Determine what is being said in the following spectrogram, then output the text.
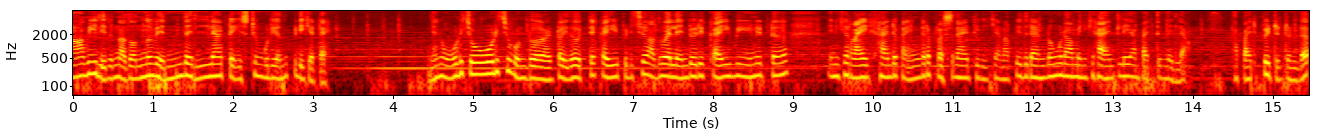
ആവിയിലിരുന്ന് അതൊന്ന് വെന്ത് എല്ലാ ടേസ്റ്റും കൂടി ഒന്ന് പിടിക്കട്ടെ. ഞാൻ ഓടിച്ചോടിച്ച് കൊണ്ടുപോകാം കേട്ടോ. ഇത് ഒറ്റ കൈ പിടിച്ച് അതുമല്ല എന്റെ ഒരു കൈ വീണിട്ട് എനിക്ക് റൈറ്റ് ഹാൻഡ് ഭയങ്കര പ്രശ്നമായിട്ടിരിക്കുകയാണ്. അപ്പോൾ ഇത് രണ്ടും കൂടെ ആകുമ്പോൾ എനിക്ക് ഹാൻഡിൽ ചെയ്യാൻ പറ്റുന്നില്ല. പരിപ്പ് ഇട്ടിട്ടുണ്ട്.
